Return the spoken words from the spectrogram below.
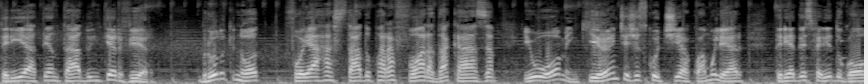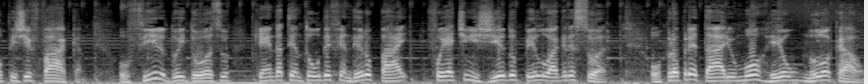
teria tentado intervir. Bruno Knot foi arrastado para fora da casa e o homem, que antes discutia com a mulher, teria desferido golpes de faca. O filho do idoso, que ainda tentou defender o pai, foi atingido pelo agressor. O proprietário morreu no local.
